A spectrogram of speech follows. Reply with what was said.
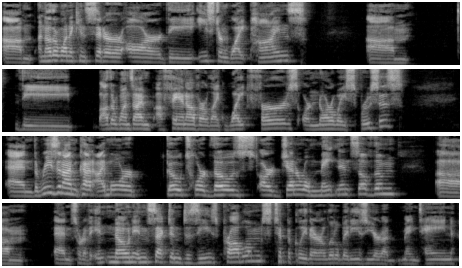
Um, another one to consider are the eastern white pines. Um, the other ones I'm a fan of are like white firs or Norway spruces. And the reason I'm kind of, I more go toward those are general maintenance of them. Um, and sort of in, known insect and disease problems. Typically, they're a little bit easier to maintain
